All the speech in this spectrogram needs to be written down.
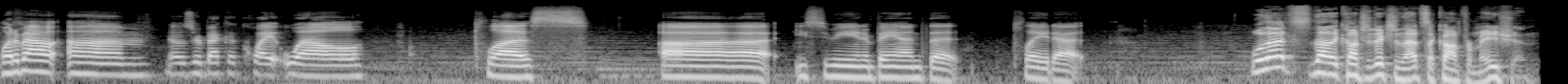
What about um knows Rebecca quite well plus uh used to be in a band that played at Well, that's not a contradiction. That's a confirmation.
